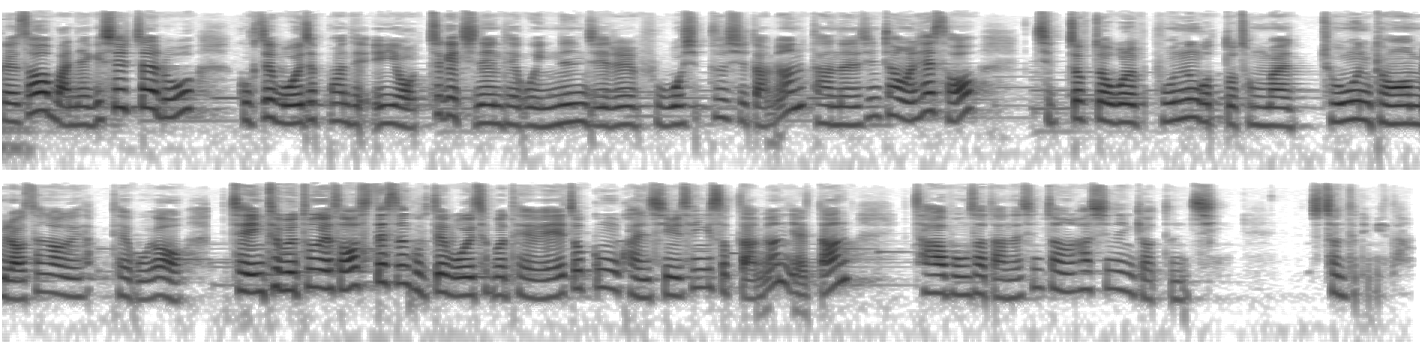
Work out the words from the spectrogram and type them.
그래서 만약에 실제로 국제 모의재판이 어떻게 진행되고 있는지를 보고 싶으시다면 단을 신청을 해서 직접적으로 보는 것도 정말 좋은 경험이라고 생각이 되고요. 제 인터뷰를 통해서 스테슨 국제 모의재판 대회에 조금 관심이 생겼었다면 일단 자아봉사단을 신청을 하시는 게 어떤지 추천드립니다.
